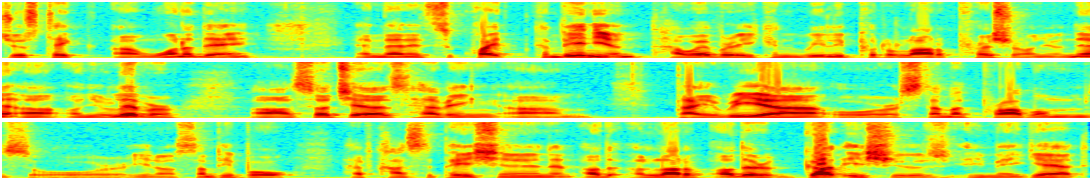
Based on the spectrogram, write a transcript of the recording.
just take uh, one a day. And then it's quite convenient. However, it can really put a lot of pressure on your, uh, on your liver, uh, such as having um, diarrhea or stomach problems or you know some people have constipation and other, a lot of other gut issues you may get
